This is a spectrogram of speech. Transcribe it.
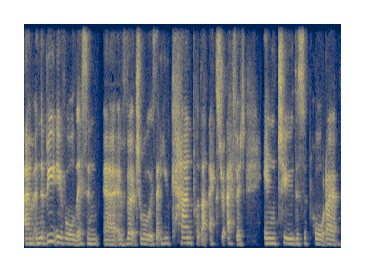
Um, and the beauty of all this and uh, of virtual is that you can put that extra effort into the supporter.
